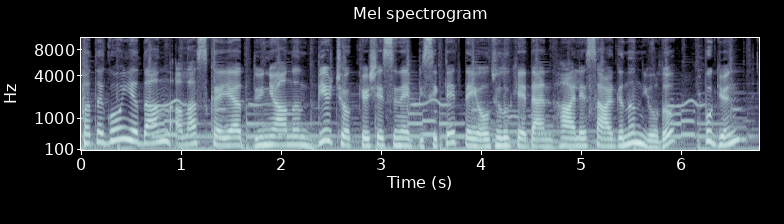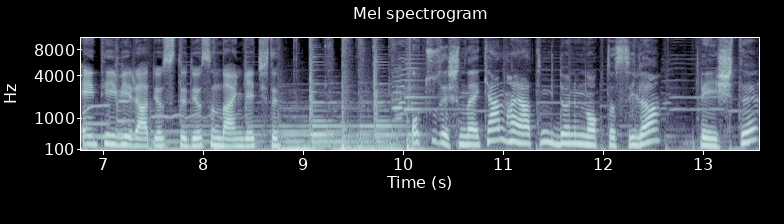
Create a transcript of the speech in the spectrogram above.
Patagonya'dan Alaska'ya dünyanın birçok köşesine bisikletle yolculuk eden Hale Sargı'nın yolu bugün NTV Radyo stüdyosundan geçti. 30 yaşındayken hayatım bir dönüm noktasıyla değişti.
